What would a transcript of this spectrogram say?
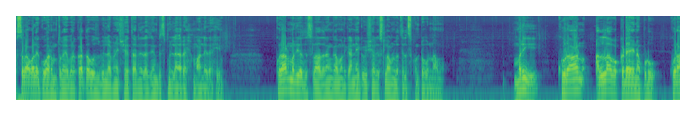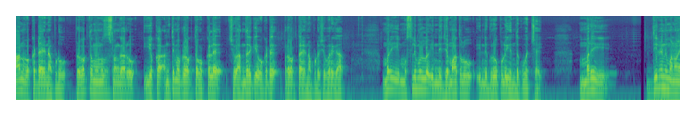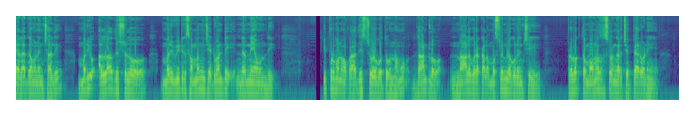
అస్సలం వరహతుల్లా వబర్కాత్. అవుజుబుల్లామిన షేతాని రజీం బిస్మిల్లా రెహమాన్ రహీం ఖురాన్ మరియు హదీసుల ఆధారంగా మనకి అనేక విషయాలు ఇస్లాంలో తెలుసుకుంటూ ఉన్నాము. మరి ఖురాన్ అల్లా ఒక్కడే అయినప్పుడు ఖురాన్ ఒక్కటే అయినప్పుడు ప్రవక్త ముహమ్మద్ అస్లం గారు ఈ యొక్క అంతిమ ప్రవక్త ఒక్కలే చివ అందరికీ ఒకటే ప్రవక్త అయినప్పుడు చివరిగా. మరి ముస్లిముల్లో ఇన్ని జమాతులు ఇన్ని గ్రూపులు ఎందుకు వచ్చాయి? మరి దీనిని మనం ఎలా గమనించాలి? మరియు అల్లా దృష్టిలో మరి వీటికి సంబంధించి ఎటువంటి నిర్ణయం ఉంది? ఇప్పుడు మనం ఒక హదీస్ చూడబోతూ ఉన్నాము. దాంట్లో నాలుగు రకాల ముస్లింల గురించి ప్రవక్త మొహమ్మద్ అస్లం గారు చెప్పారు అని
